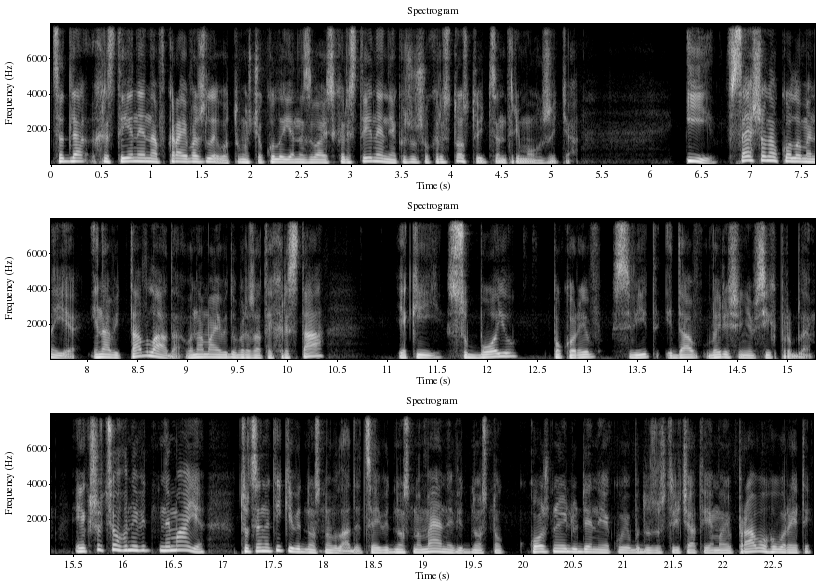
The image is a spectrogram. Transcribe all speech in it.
Це для християнина вкрай важливо, тому що коли я називаюсь християнин, я кажу, що Христос стоїть в центрі мого життя. І все, що навколо мене є, і навіть та влада, вона має відображати Христа, який собою покорив світ і дав вирішення всіх проблем. І якщо цього не від, немає, то це не тільки відносно влади, це і відносно мене, відносно кожної людини, яку я буду зустрічати, я маю право говорити,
